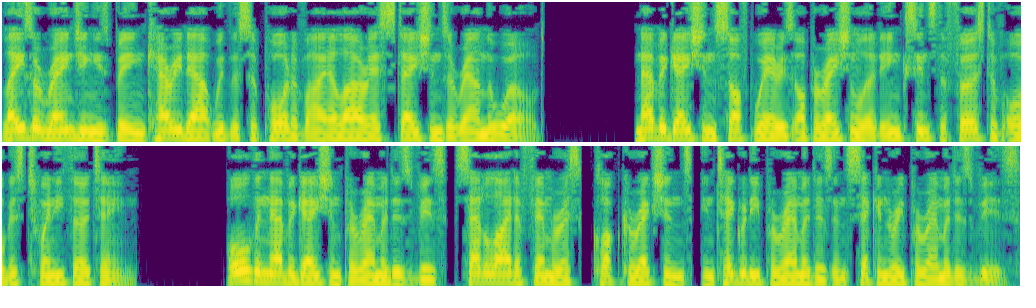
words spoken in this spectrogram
Laser ranging is being carried out with the support of ILRS stations around the world. Navigation software is operational at INC since 1 August 2013. All the navigation parameters viz., satellite ephemeris, clock corrections, integrity parameters and secondary parameters viz.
